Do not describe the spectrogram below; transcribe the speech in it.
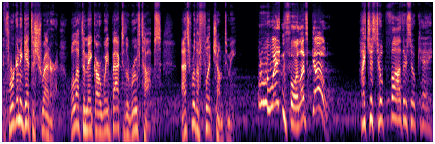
if we're gonna get to Shredder, we'll have to make our way back to the rooftops. That's where the foot jumped me. What are we waiting for? Let's go. I just hope Father's okay.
